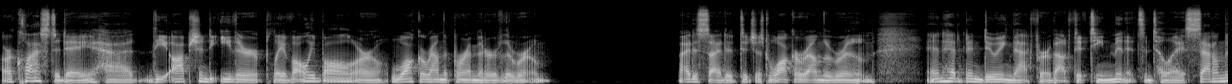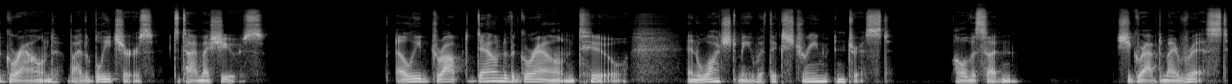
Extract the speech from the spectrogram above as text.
our class today had the option to either play volleyball or walk around the perimeter of the room. I decided to just walk around the room and had been doing that for about 15 minutes until I sat on the ground by the bleachers to tie my shoes. Ellie dropped down to the ground too and watched me with extreme interest. All of a sudden, she grabbed my wrist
